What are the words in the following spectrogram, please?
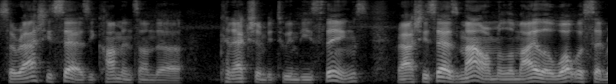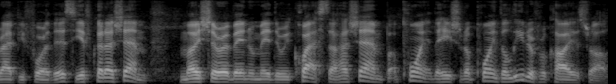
So Rashi says, he comments on the connection between these things. Rashi says, Ma'or Malamaila, what was said right before this? Yifkod Hashem. Moshe Rabbeinu made the request of Hashem appoint that he should appoint a leader for Klal Yisrael.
